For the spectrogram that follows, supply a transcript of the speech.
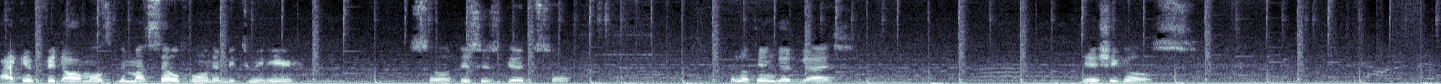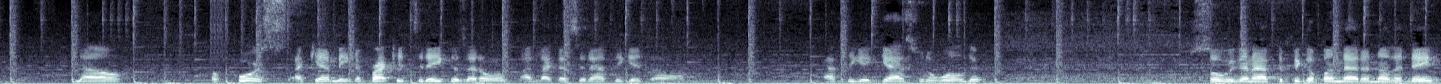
I can fit almost my cell phone in between here. So this is good, so. We're looking good, guys. There she goes. Now, of course, I can't make the bracket today because I don't, like I said, I have to get, uh, I have to get gas for the welder. So we're gonna have to pick up on that another day.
